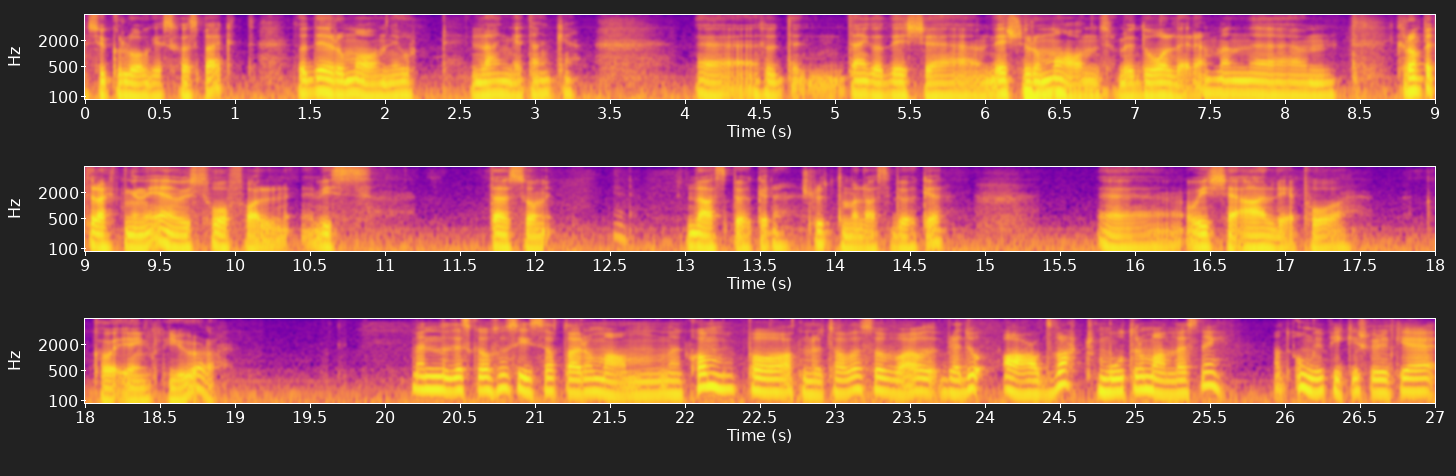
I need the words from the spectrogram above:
psykologisk aspekt. Så det romanen gjort lenge, tenker jeg. Eh, så tenker at det er, ikke, det er ikke romanen som blir dårligere, men eh, krampetrekningen er jo i så fall hvis de som leser bøker, slutter med å lese bøker, eh, og ikke er ærlige på hva de egentlig gjør, da. Men det skal også sies at da romanen kom på 1800-tallet, så var, ble det jo advart mot romanlesning. At unge piker skulle ikke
